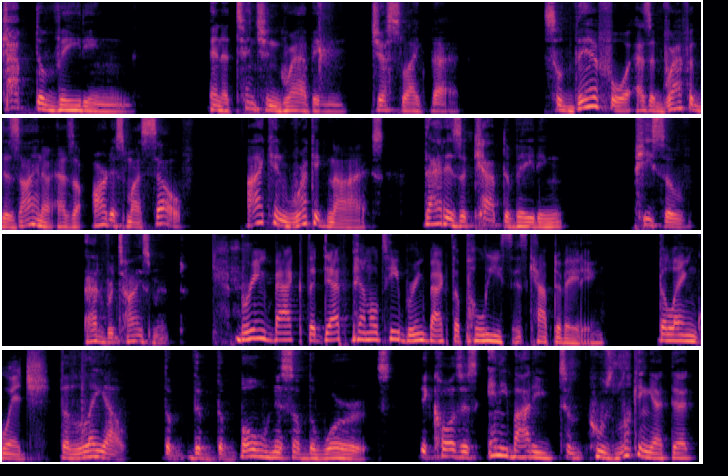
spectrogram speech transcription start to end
captivating and attention grabbing, just like that. So, therefore, as a graphic designer, as an artist myself, I can recognize that is a captivating piece of advertisement. Bring back the death penalty, bring back the police is captivating. The language, the layout, the, the, the boldness of the words. It causes anybody to who's looking at that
